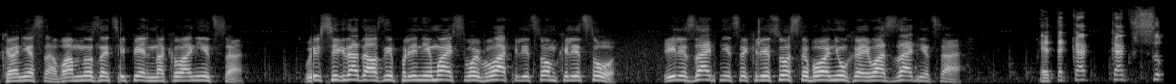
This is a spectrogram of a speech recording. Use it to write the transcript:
Конечно, вам нужно теперь наклониться. Вы всегда должны принимать свой враг лицом к лицу. Или задницей к лицу, чтобы он нюхал вас задница. Это как, как в су...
